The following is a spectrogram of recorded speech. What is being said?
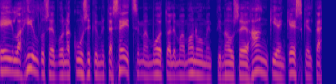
Eila Hiltusen vuonna 1967 muotoilema monumentti nousee hankien keskeltä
